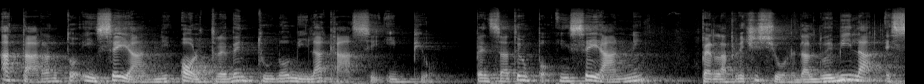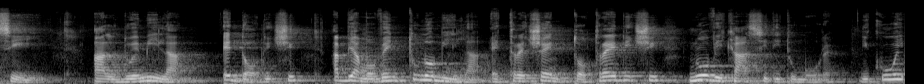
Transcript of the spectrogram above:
a Taranto in sei anni oltre 21.000 casi in più. Pensate un po', in sei anni, per la precisione, dal 2006 al 2012 abbiamo 21.313 nuovi casi di tumore, di cui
